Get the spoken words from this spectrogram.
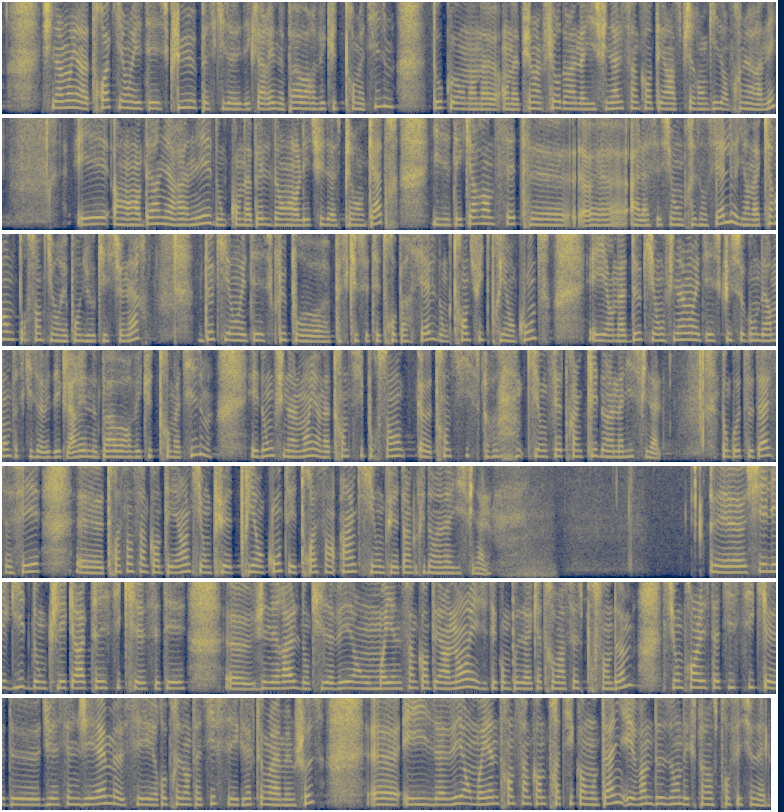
Finalement, il y en a 3 qui ont été exclus parce qu'ils avaient déclaré ne pas avoir vécu de traumatisme. Donc on, en a, on a pu inclure dans l'analyse finale 51 aspirants guides en première année. Et en dernière année, donc qu'on appelle dans l'étude aspirant 4, ils étaient 47 euh, euh, à la session présentielle. Il y en a 40% qui ont répondu au questionnaire, deux qui ont été exclus euh, parce que c'était trop partiel, donc 38 pris en compte. Et il y en a deux qui ont finalement été exclus secondairement parce qu'ils avaient déclaré ne pas avoir vécu de traumatisme. Et donc finalement, il y en a 36%, 36 pardon, qui ont fait être inclus dans l'analyse finale. Donc au total, ça fait 351 euh, qui ont pu être pris en compte et 301 qui ont pu être inclus dans l'analyse finale. Euh, chez les guides, donc les caractéristiques c'était euh, général, donc ils avaient en moyenne 51 ans, ils étaient composés à 96% d'hommes. Si on prend les statistiques de, du SNGM, c'est représentatif, c'est exactement la même chose. Euh, et ils avaient en moyenne 35 ans de pratique en montagne et 22 ans d'expérience professionnelle.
